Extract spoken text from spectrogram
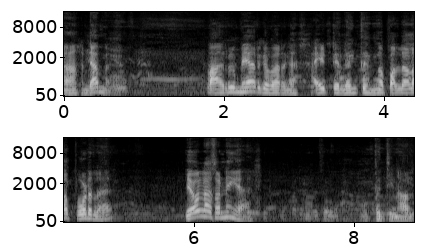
ஆ டேம். அருமையா இருக்கு பாருங்க. ஹைட்டு லென்த் இன்னும் பல்லெல்லாம் போடல. எவ்வளோ சொன்னீங்க? முப்பத்தி நாலு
